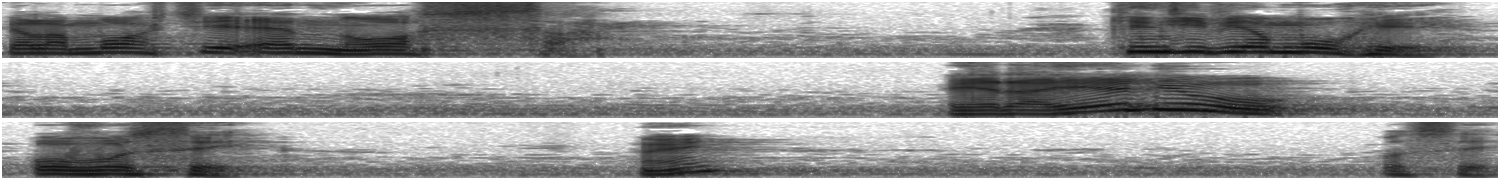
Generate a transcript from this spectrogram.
Aquela morte é nossa. Quem devia morrer? Era ele ou, ou você? Hein? Você.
